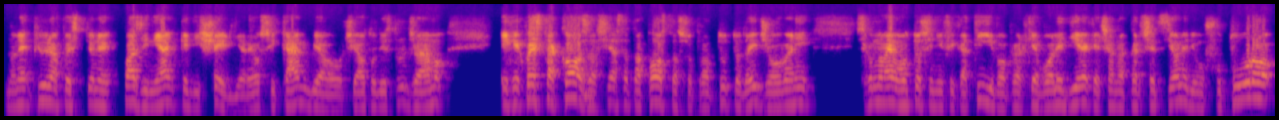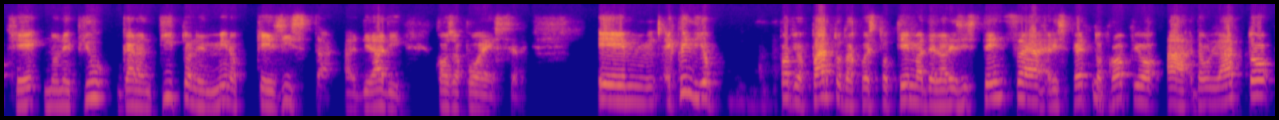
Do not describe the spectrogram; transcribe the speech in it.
non è, più una questione quasi neanche di scegliere, o si cambia o ci autodistruggiamo, e che questa cosa sia stata posta soprattutto dai giovani, secondo me è molto significativo, perché vuole dire che c'è una percezione di un futuro che non è più garantito nemmeno che esista, al di là di cosa può essere. E, ehm, e quindi io proprio parto da questo tema della resistenza rispetto proprio a, da un lato,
